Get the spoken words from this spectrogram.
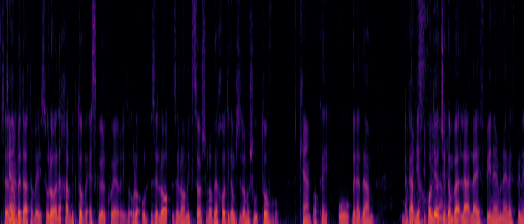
בסדר? כן. ב database, הוא לא חייב לכתוב SQL query, זה, הוא לא, הוא, זה, לא, זה לא המקצוע שלו, ויכול להיות גם שזה לא מה שהוא טוב בו, כן, אוקיי? הוא בן אדם, אגב, יכול להיות שגם ב- ל- ל-FP&A, למנהל ה-FP&A,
